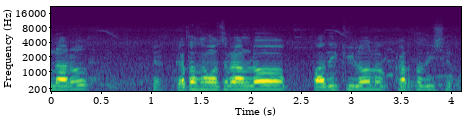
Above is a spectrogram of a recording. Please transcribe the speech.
ఉన్నారు గత సంవత్సరంలో పది కిలోలు కడత తీసారు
